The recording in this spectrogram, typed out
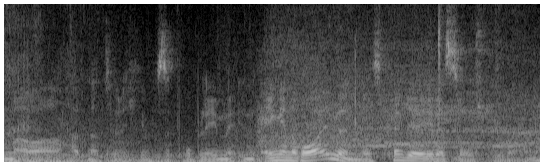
Kamera hat natürlich gewisse Probleme in engen Räumen. Das kennt ja jeder Soul-Spieler. Ne?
